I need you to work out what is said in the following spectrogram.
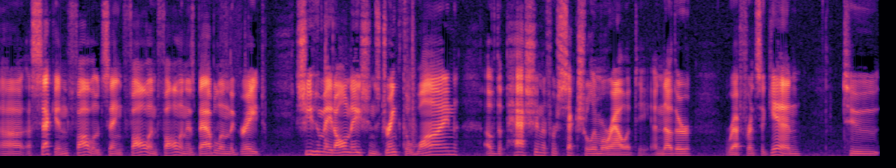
uh, a second, followed, saying, Fallen, fallen is Babylon the Great, she who made all nations drink the wine of the passion of her sexual immorality. Another reference again to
